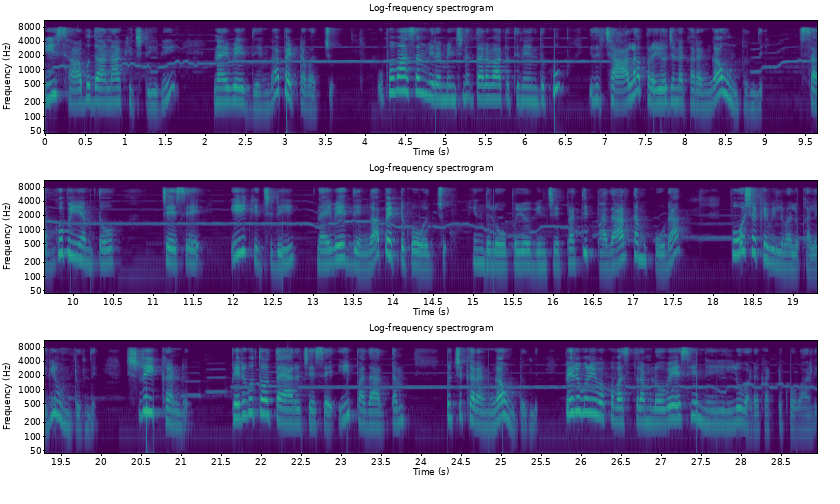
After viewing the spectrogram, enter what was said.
ఈ సాబుదానా కిచిడిని నైవేద్యంగా పెట్టవచ్చు. ఉపవాసం విరమించిన తర్వాత తినేందుకు ఇది చాలా ప్రయోజనకరంగా ఉంటుంది. సగ్గుబియ్యంతో చేసే ఈ కిచిడి నైవేద్యంగా పెట్టుకోవచ్చు. ఇందులో ఉపయోగించే ప్రతి పదార్థం కూడా పోషక విలువలు కలిగి ఉంటుంది. శ్రీఖండ్ పెరుగుతో తయారు చేసే ఈ పదార్థం రుచికరంగా ఉంటుంది. పెరుగుని ఒక వస్త్రంలో వేసి నీళ్ళు వడగట్టుకోవాలి.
